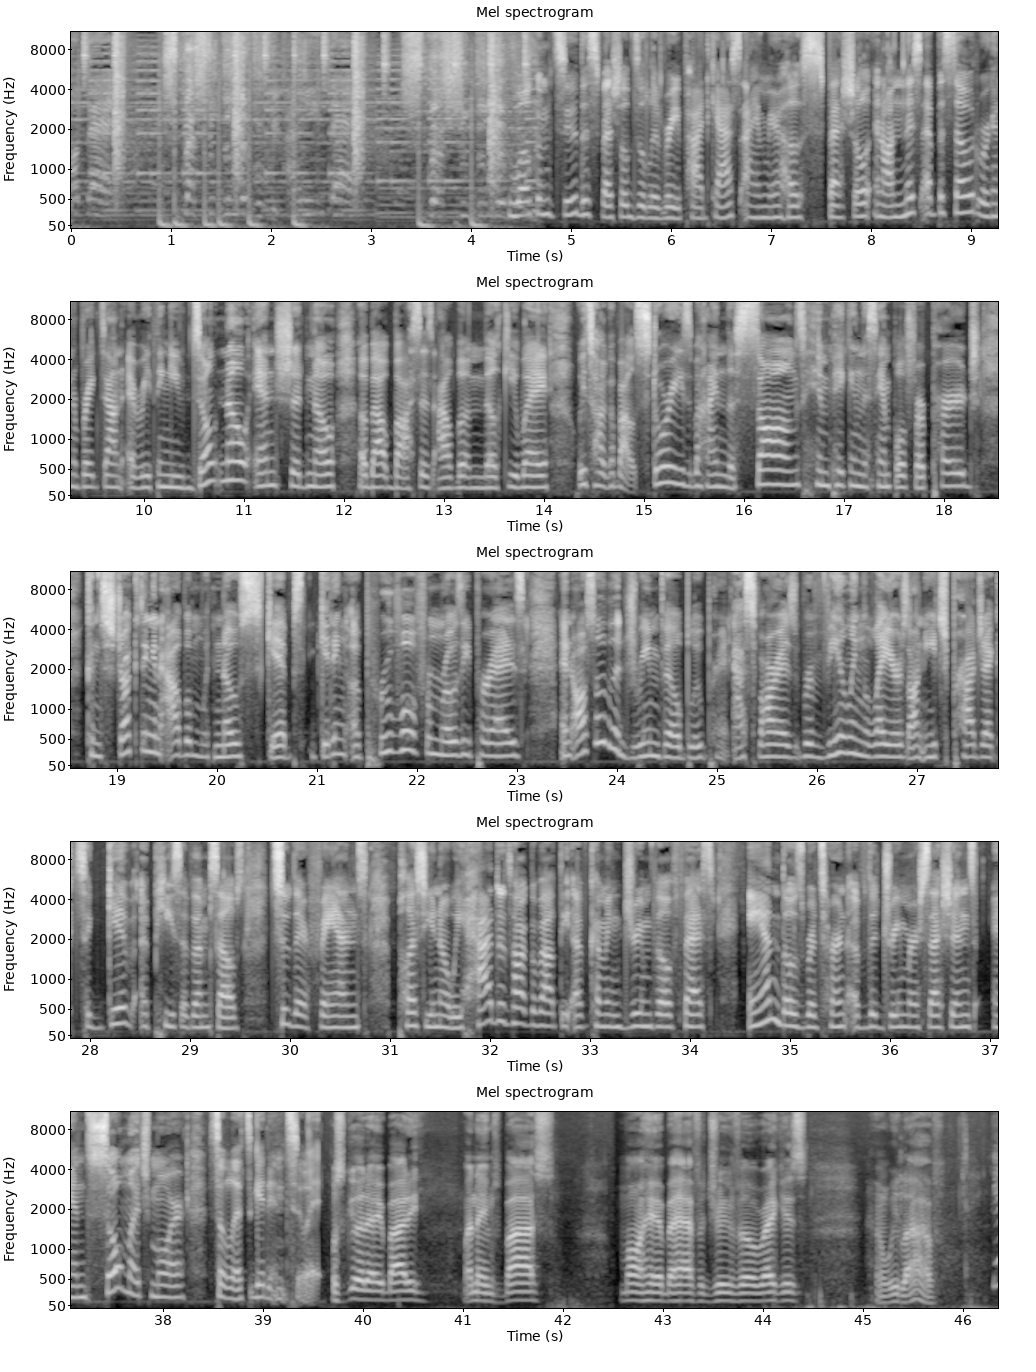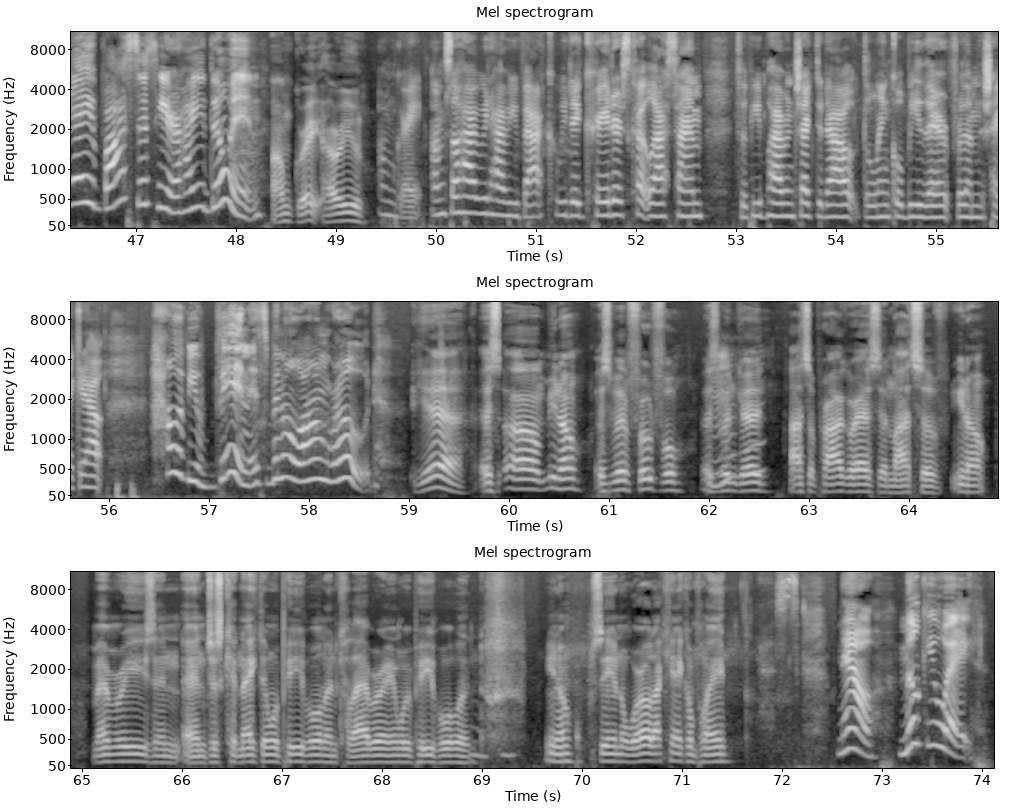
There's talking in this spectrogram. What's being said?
want that. Special delivery. I need that. Welcome to the Special Delivery Podcast. I am your host, Special, and on this episode, we're going to break down everything you don't know and should know about Bas's album Milky Way. We talk about stories behind the songs, him picking the sample for Purge, constructing an album with no skips, getting approval from Rosie Perez, and also the Dreamville blueprint as far as revealing layers on each project to give a piece of themselves to their fans. Plus, you know, we had to talk about the upcoming Dreamville Fest and those return of the Dreamer sessions and so much more. So let's get into it. What's good, everybody? My name's Bas. I'm on here on behalf of Dreamville Records, and we live. Yay, Bas is here. How you doing? I'm great. How are you? I'm great. I'm so happy to have you back. We did Creators Cut last time. So people haven't checked it out, the link will be there for them to check it out. How have you been? It's been a long road. Yeah, it's um, you know, it's been fruitful. It's been good. Lots of progress and lots of you know memories and and just connecting with people and collaborating with people and you know seeing the world. I can't complain. Yes. Now, Milky Way.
